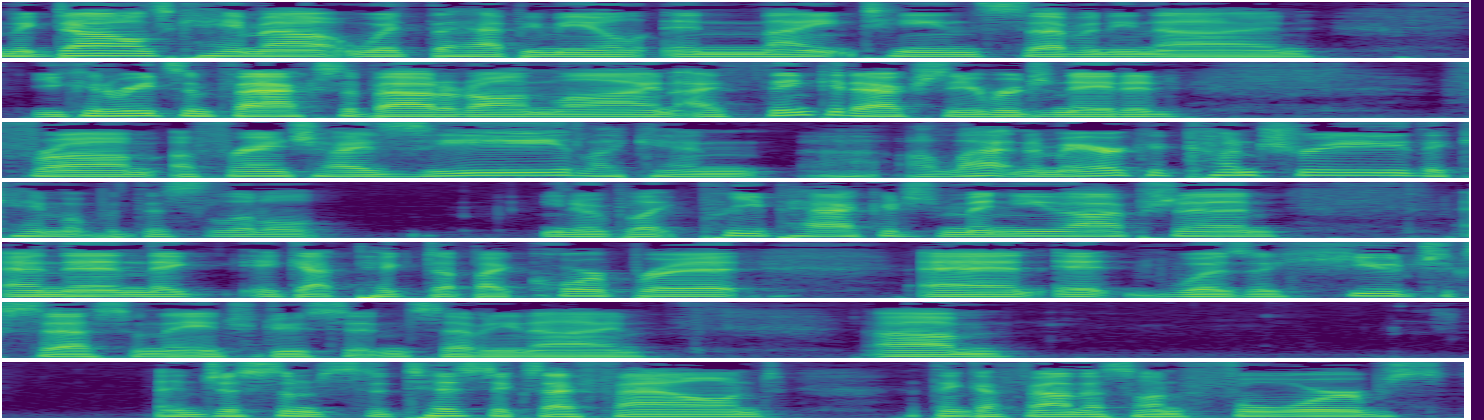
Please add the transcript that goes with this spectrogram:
McDonald's came out with the Happy Meal in 1979. You can read some facts about it online. I think it actually originated from a franchisee, like in uh, a Latin America country. They came up with this little, you know, like prepackaged menu option, and then they it got picked up by corporate, and it was a huge success when they introduced it in '79. Um, and just some statistics I found. I think I found this on Forbes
